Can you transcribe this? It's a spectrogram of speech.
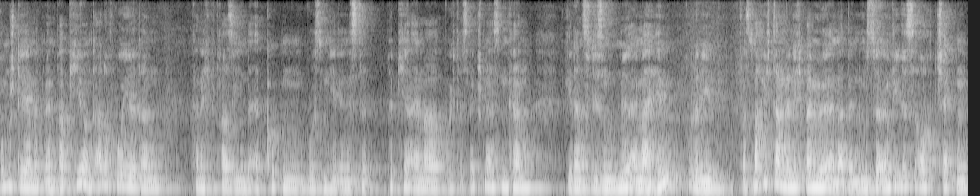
rumstehe mit meinem Papier und Alufolie, dann kann ich quasi in der App gucken, wo ist denn hier der nächste Papiereimer, wo ich das wegschmeißen kann. Gehe dann zu diesem Mülleimer hin oder die, was mache ich dann, wenn ich beim Mülleimer bin? Du musst ja irgendwie das auch checken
